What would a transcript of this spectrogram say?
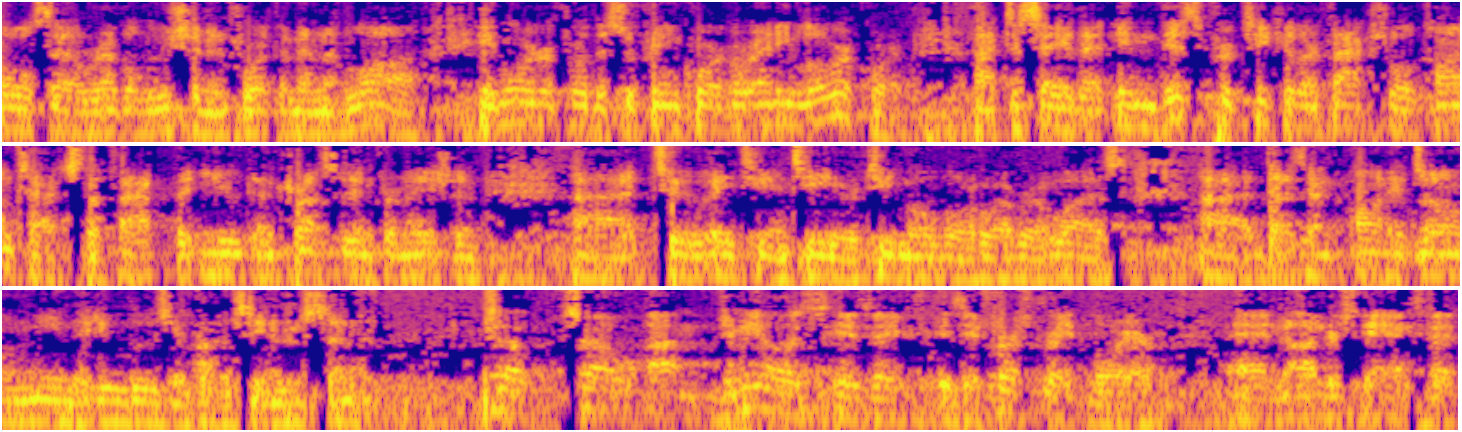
wholesale revolution in Fourth Amendment law in order for the Supreme Court or any lower court uh, to say that in this particular factual context, the fact that you entrusted information uh, to AT&T or T-Mobile or whoever it was uh, doesn't on its own mean that you lose your privacy interest in it. So, so um, Jameel is, is, a, is a first-rate lawyer and understands that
